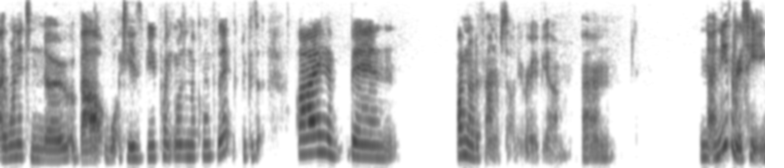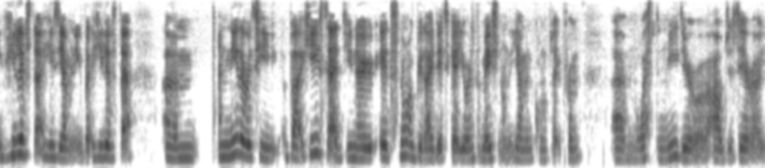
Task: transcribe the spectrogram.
I wanted to know about what his viewpoint was on the conflict because I have been I'm not a fan of Saudi Arabia. Um, no, neither is he. He lives there. He's Yemeni, but he lives there. Um, and neither is he. But he said, you know, it's not a good idea to get your information on the Yemen conflict from um, Western media or Al Jazeera.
